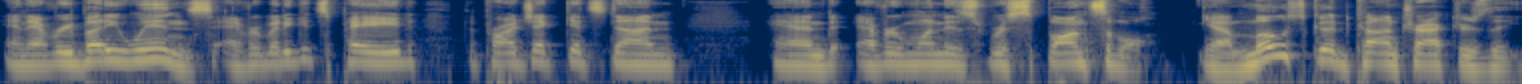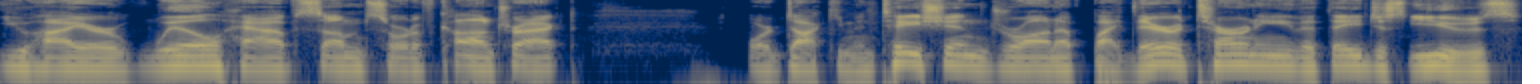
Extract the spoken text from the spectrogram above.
And everybody wins. Everybody gets paid, the project gets done, and everyone is responsible. Yeah, most good contractors that you hire will have some sort of contract or documentation drawn up by their attorney that they just use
